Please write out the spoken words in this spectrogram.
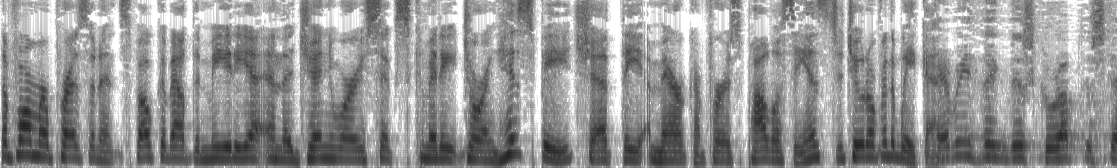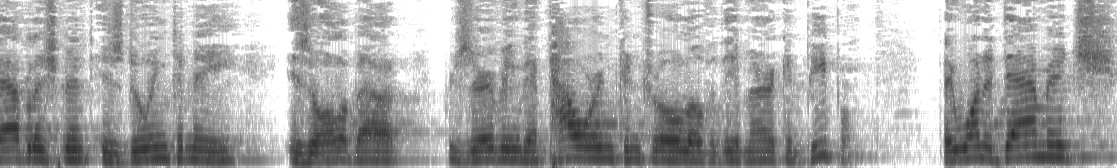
The former president spoke about the media and the January 6th committee during his speech at the America First Policy Institute over the weekend. Everything this corrupt establishment is doing to me is all about preserving their power and control over the American people. They want to damage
